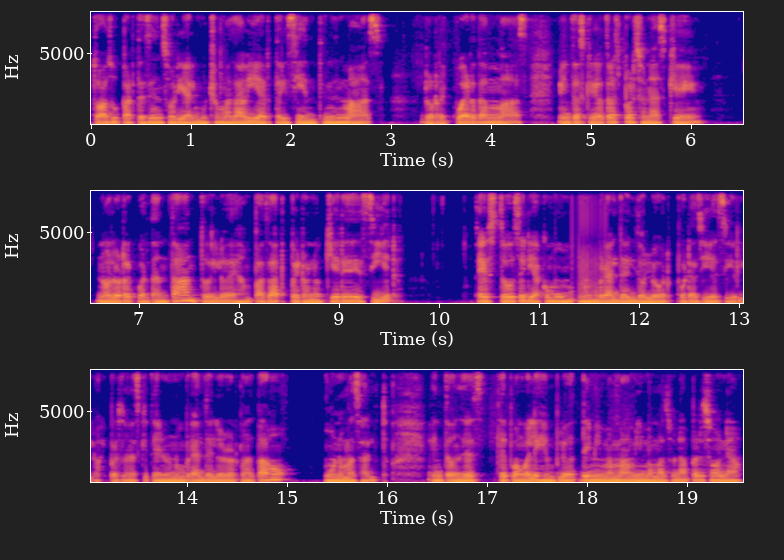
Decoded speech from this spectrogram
toda su parte sensorial mucho más abierta y sienten más lo recuerdan más, mientras que hay otras personas que no lo recuerdan tanto y lo dejan pasar, pero no quiere decir, esto sería como un umbral del dolor, por así decirlo. Hay personas que tienen un umbral del dolor más bajo, uno más alto. Entonces te pongo el ejemplo de mi mamá. Mi mamá es una persona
